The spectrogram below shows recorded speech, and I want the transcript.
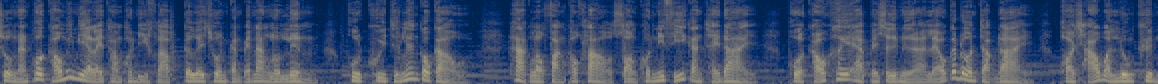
ช่วงนั้นพวกเขาไม่มีอะไรทำพอดีครับ ก็เลยชวนกันไปนั่งรถเล่น พูดคุยถึงเรื่องเก่าๆ หากลองฟังคร่าวๆสองคนนี้สีกันใช้ได้ พวกเขาเคยแอบไปซื้อเหนือแล้วก็โดนจับได้ พอเช้าวันรุ่งขึ้น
